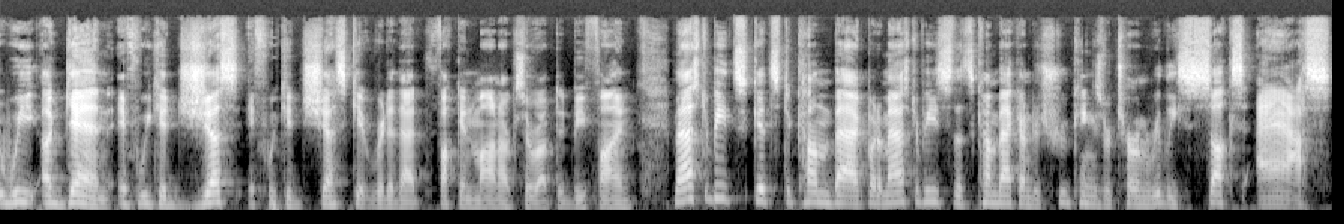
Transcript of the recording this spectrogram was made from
we again if we could just if we could just get rid of that fucking monarchs erupt it'd be fine. Masterpiece gets to come back but a masterpiece that's come back under true king's return really sucks ass.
